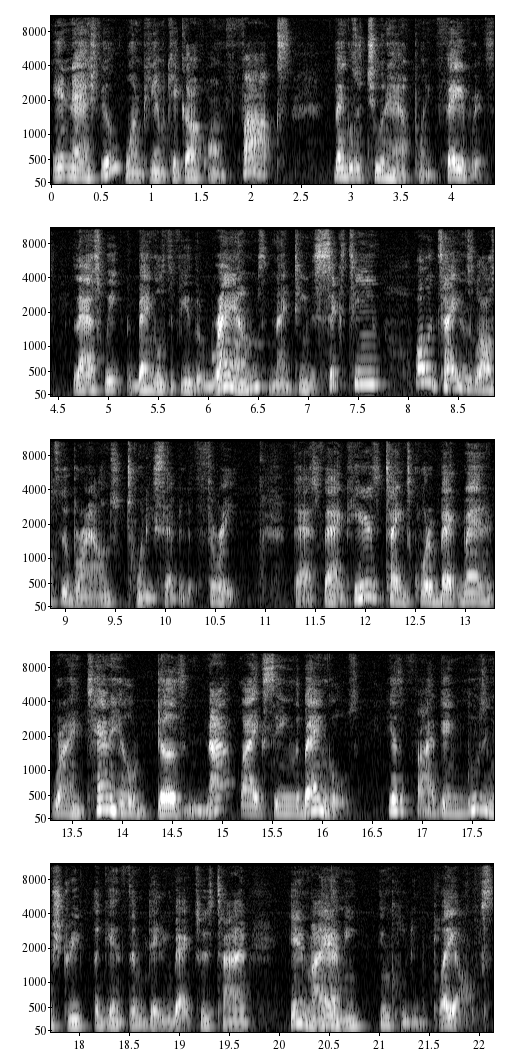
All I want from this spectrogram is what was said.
in Nashville. 1 p.m. kickoff on Fox. Bengals are 2.5 point favorites. Last week, the Bengals defeated the Rams 19 16 while the Titans lost to the Browns 27 to 3. Fast fact here is Titans quarterback Ryan Tannehill does not like seeing the Bengals. He has a five game losing streak against them dating back to his time in Miami, including the playoffs.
